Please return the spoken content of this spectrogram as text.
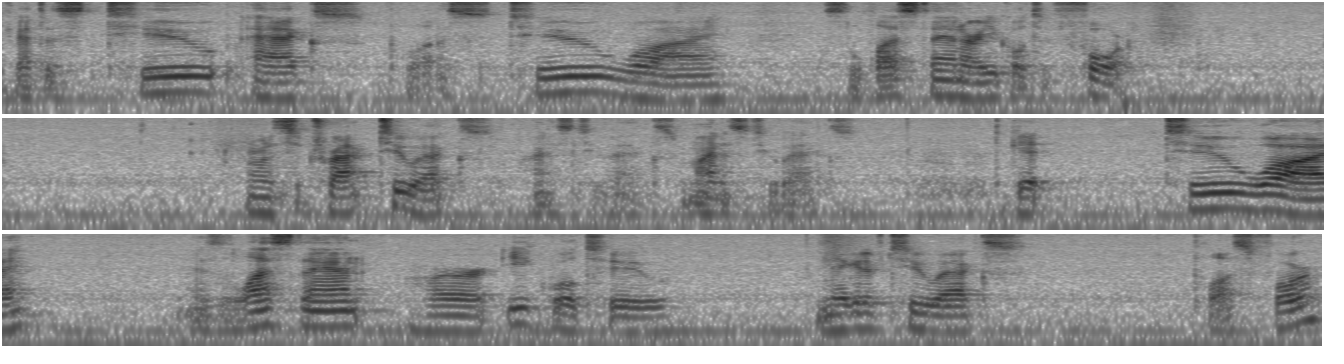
So I've got this 2x plus 2y is less than or equal to 4. I'm going to subtract 2x minus 2x minus 2x to get 2y is less than or equal to negative 2x plus 4.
